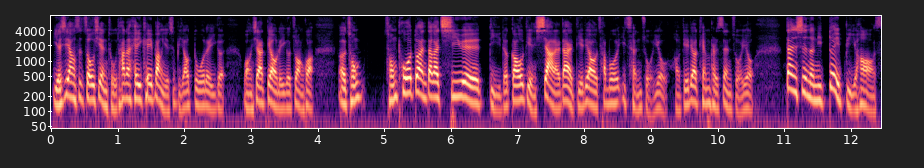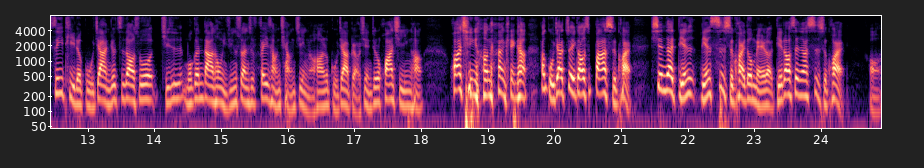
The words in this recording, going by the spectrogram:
也是一样是周线图，它的黑 K 棒也是比较多的一个往下掉的一个状况，呃，从从波段大概七月底的高点下来，大概跌掉差不多一成左右，好，跌掉 ten percent 左右。但是呢，你对比哈 CT 的股价，你就知道说，其实摩根大通已经算是非常强劲了哈。它的股价表现就是花旗银行，花旗银行大家可以看，它股价最高是八十块，现在连连四十块都没了，跌到剩下四十块哦。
